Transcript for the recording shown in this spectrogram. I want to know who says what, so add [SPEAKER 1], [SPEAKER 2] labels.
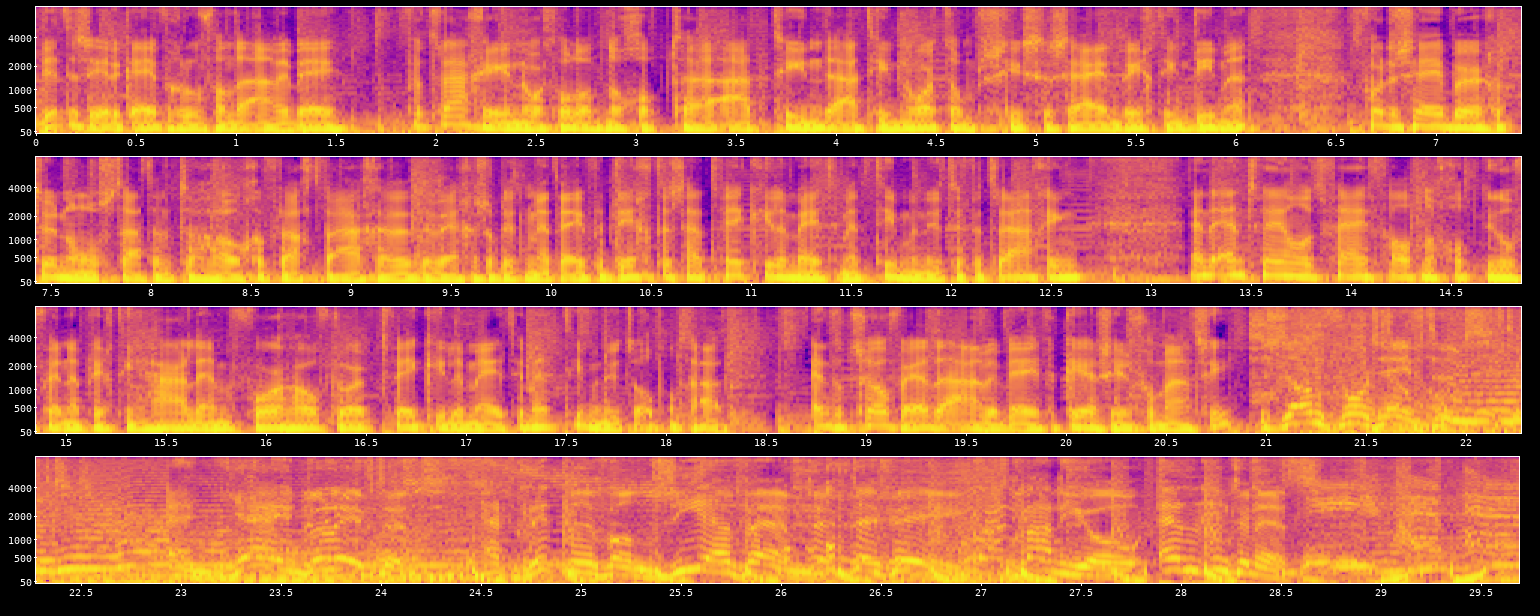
[SPEAKER 1] Dit is Erik Evengroen van de AWB. Vertraging in Noord-Holland nog op de A10, de A10 Noord om precies te zijn, richting Diemen. Voor de Zeeburgertunnel staat een te hoge vrachtwagen. De weg is op dit moment even dicht. Er staat 2 kilometer met 10 minuten vertraging. En de N205 valt nog op Nieuw-Vennep richting Haarlem... voor Hoofddorp 2 kilometer met 10 minuten oponthoud. En tot zover de AWB Verkeersinformatie.
[SPEAKER 2] Zandvoort heeft het. En jij beleeft het. Het ritme van ZFM op tv, radio en internet.
[SPEAKER 3] ZFM.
